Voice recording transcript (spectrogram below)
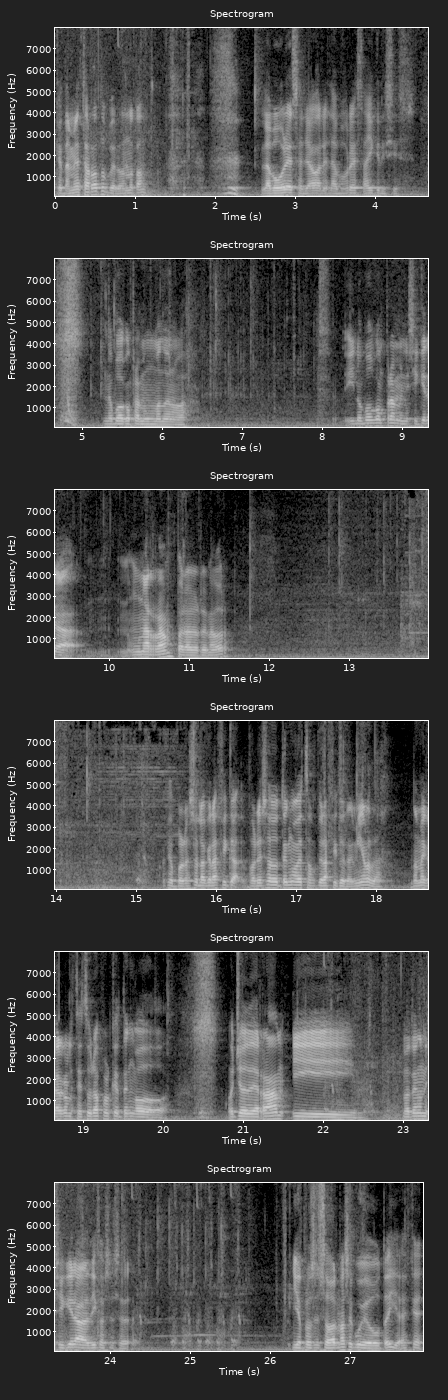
Que también está roto, pero no tanto. la pobreza, chavales, la pobreza. Hay crisis. No puedo comprarme un mando nuevo. Y no puedo comprarme ni siquiera una RAM para el ordenador. Porque por eso la gráfica... Por eso tengo estos gráficos de mierda. No me cargo las texturas porque tengo 8 de RAM y no tengo ni siquiera discos SSD. Y el procesador no se cuida de botella, es que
